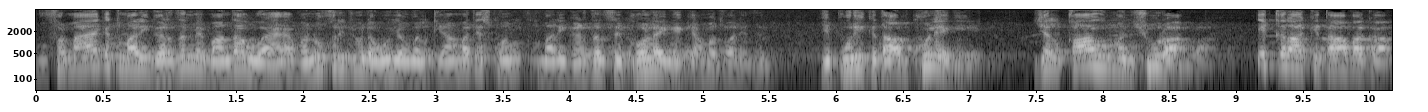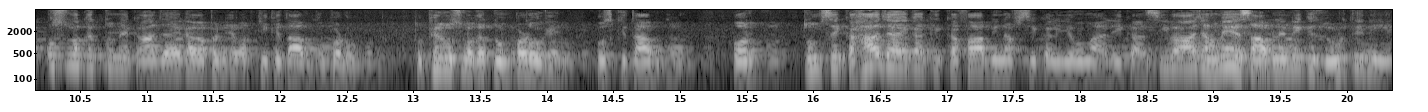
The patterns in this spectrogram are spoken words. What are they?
وہ فرمایا کہ تمہاری گردن میں باندھا ہوا ہے۔ ونخر جو لہو یوم القیامت اس کو ہم تمہاری گردن سے کھولیں گے قیامت والے دن۔ یہ پوری کتاب کھلے گی۔ جلقاہ منشورہ اقرا کتابہ کا اس وقت تمہیں کہا جائے گا اپنے اپنی کتاب کو پڑھو۔ تو پھر اس وقت تم پڑھو گے اس کتاب کو۔ اور تم سے کہا جائے گا کہ کفا بھی نفس کل یوم علی کا سیوا آج ہمیں حساب لینے کی ضرورت ہی نہیں ہے۔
